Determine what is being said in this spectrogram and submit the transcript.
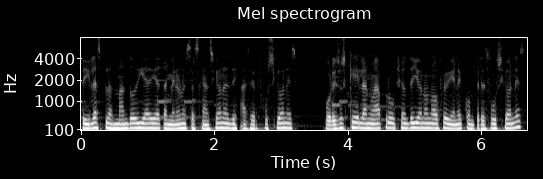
de irlas plasmando día a día también en nuestras canciones, de hacer fusiones. Por eso es que la nueva producción de John Onofre viene con tres fusiones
